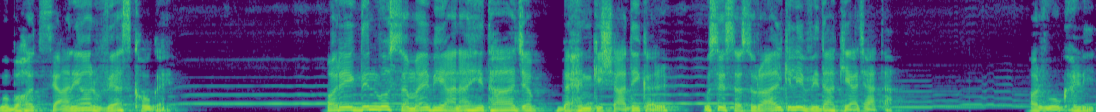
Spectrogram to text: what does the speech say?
वो बहुत सियाने और व्यस्क हो गए। और एक दिन वो समय भी आना ही था जब बहन की शादी कर उसे ससुराल के लिए विदा किया जाता। और वो घड़ी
